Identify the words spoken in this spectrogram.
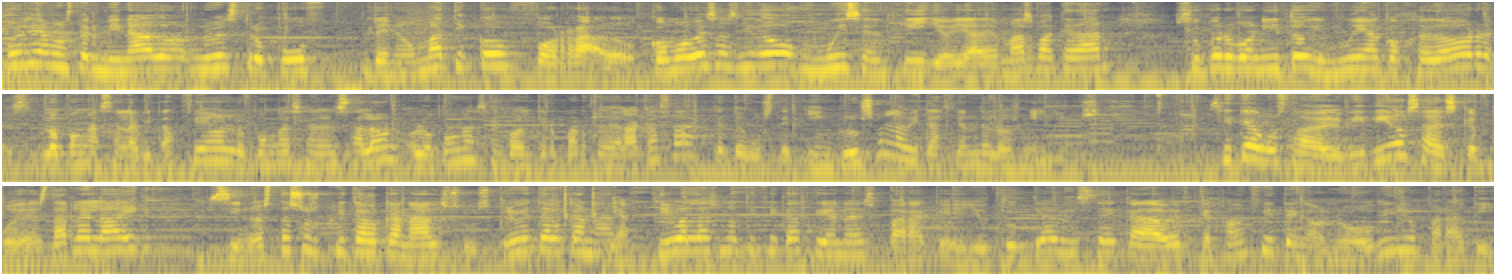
Pues ya hemos terminado nuestro puff de neumático forrado. Como ves ha sido muy sencillo y además va a quedar súper bonito y muy acogedor. Lo pongas en la habitación, lo pongas en el salón o lo pongas en cualquier parte de la casa que te guste, incluso en la habitación de los niños. Si te ha gustado el vídeo, sabes que puedes darle like. Si no estás suscrito al canal, suscríbete al canal y activa las notificaciones para que YouTube te avise cada vez que Hanfi tenga un nuevo vídeo para ti.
